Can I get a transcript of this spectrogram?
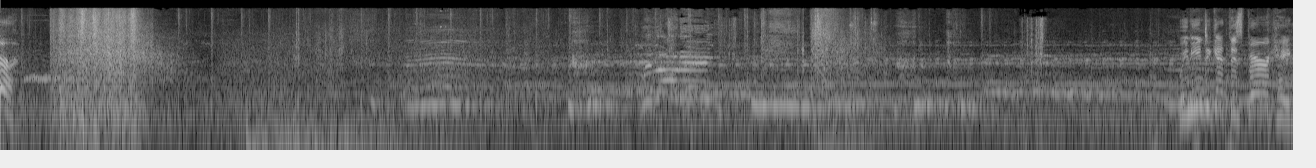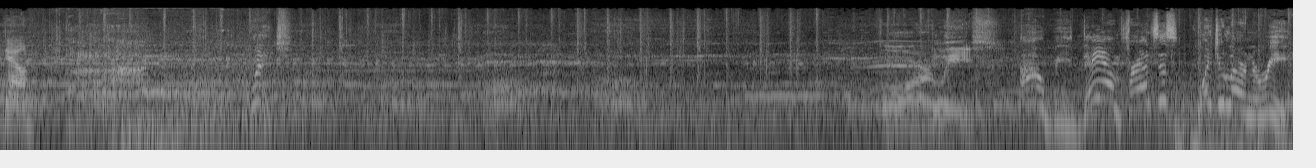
Here! Reloading! We need to get this barricade down. Uh, which? For lease. I'll be damned, Francis. When'd you learn to read?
